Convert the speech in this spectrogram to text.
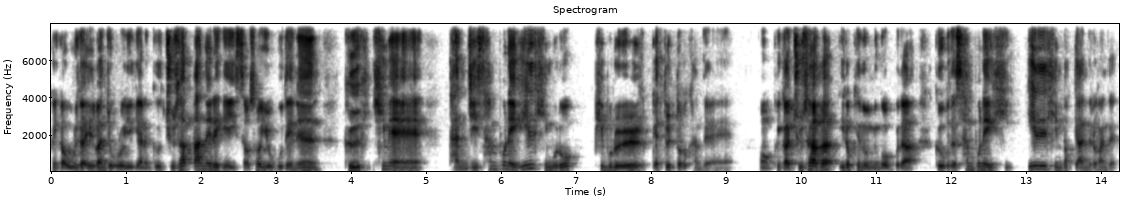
그러니까 우리가 일반적으로 얘기하는 그 주사 바늘에게 있어서 요구되는 그 힘에 단지 3분의 1 힘으로 피부를 꿰뚫도록 한대. 어, 그러니까 주사가 이렇게 놓는 것보다 그거보다 3분의 1 힘밖에 안 들어간대.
